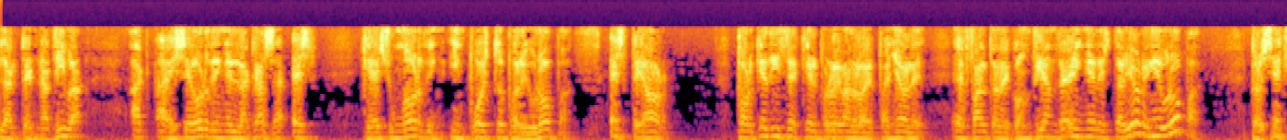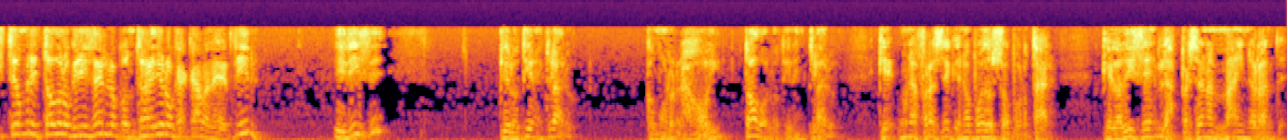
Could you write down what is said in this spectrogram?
la alternativa a, a, ese orden en la casa es que es un orden impuesto por Europa, es peor. ¿Por qué dices que el problema de los españoles es falta de confianza en el exterior, en Europa? Pero si este hombre todo lo que dice es lo contrario de lo que acaba de decir. Y dice que lo tiene claro, como Rajoy, todos lo tienen claro, que una frase que no puedo soportar, que lo dicen las personas más ignorantes.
